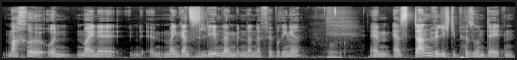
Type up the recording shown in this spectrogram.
mache und meine, äh, mein ganzes Leben lang miteinander verbringe, mhm. ähm, erst dann will ich die Person daten.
